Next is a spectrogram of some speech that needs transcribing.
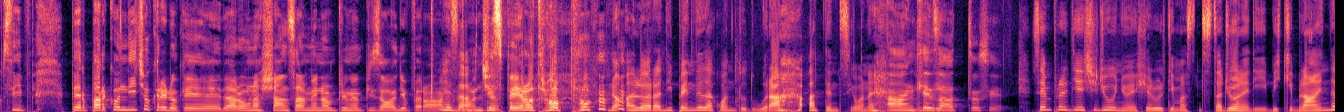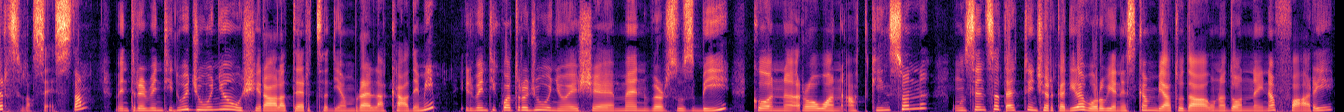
sì, per par condicio credo che darò una chance almeno al primo episodio, però esatto. non ci spero troppo. no, allora dipende da quanto dura, attenzione. Anche, Quindi. esatto, sì. Sempre il 10 giugno esce l'ultima stagione di Beaky Blinders, la sesta mentre il 22 giugno uscirà la terza di Umbrella Academy. Il 24 giugno esce Man vs. B con Rowan Atkinson. Un senza tetto in cerca di lavoro viene scambiato da una donna in affari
